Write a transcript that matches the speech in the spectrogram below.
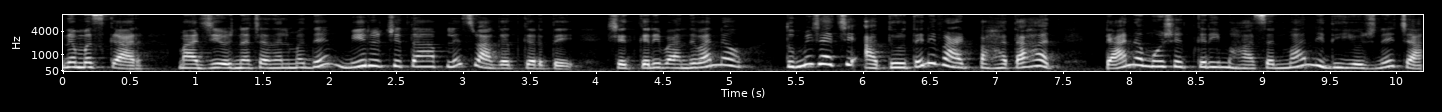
नमस्कार. माझी योजना चॅनलमध्ये मी रुचिता आपले स्वागत करते. शेतकरी बांधवांनो तुम्ही ज्याची आतुरतेने वाट पाहत आहात त्या नमो शेतकरी महासन्मान निधी योजनेच्या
